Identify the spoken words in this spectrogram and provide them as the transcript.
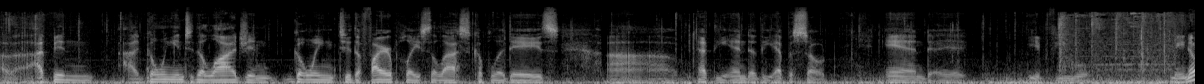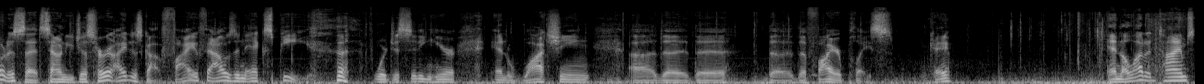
uh, I've been going into the lodge and going to the fireplace the last couple of days at the end of the episode, and if you may notice that sound you just heard, I just got 5,000 XP for just sitting here and watching uh, the, the, the, the fireplace. Okay. And a lot of times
